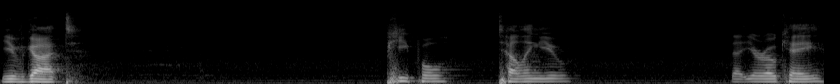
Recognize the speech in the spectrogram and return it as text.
You've got people telling you that you're okay?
